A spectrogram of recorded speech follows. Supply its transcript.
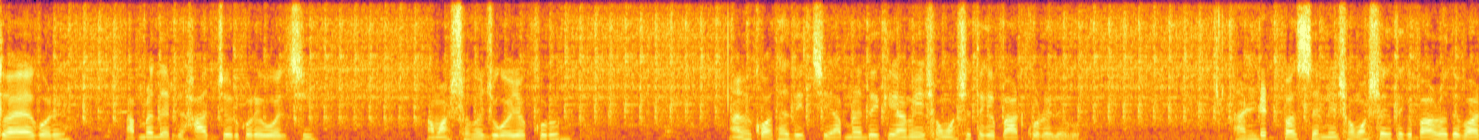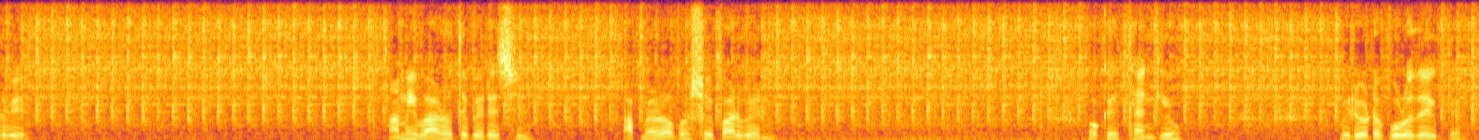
দয়া করে আপনাদেরকে হাত জোর করে বলছি, আমার সঙ্গে যোগাযোগ করুন। আমি কথা দিচ্ছি, আপনাদেরকে আমি এই সমস্যা থেকে বার করে দেবো। হান্ড্রেড পার্সেন্ট এই সমস্যা থেকে বার হতে পারবে? আমি বার হতে পেরেছি। আপনারা অবশ্যই পারবেন। Okay, thank you. ভিডিওটা পুরো দেখবে।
